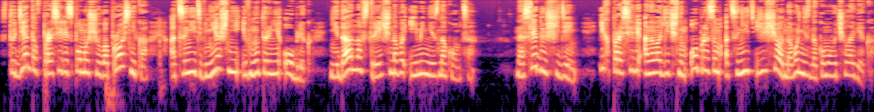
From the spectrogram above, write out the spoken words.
Студентов просили с помощью вопросника оценить внешний и внутренний облик недавно встреченного ими незнакомца. На следующий день их просили аналогичным образом оценить еще одного незнакомого человека.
